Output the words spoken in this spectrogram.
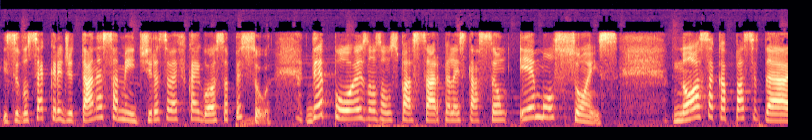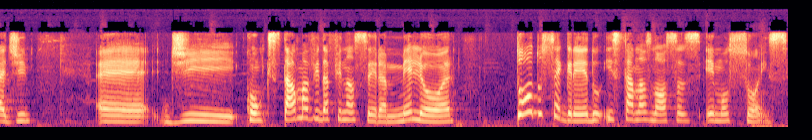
E se você acreditar nessa mentira, você vai ficar igual essa pessoa. Depois nós vamos passar pela estação emoções. Nossa capacidade é, de conquistar uma vida financeira melhor todo segredo está nas nossas emoções.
